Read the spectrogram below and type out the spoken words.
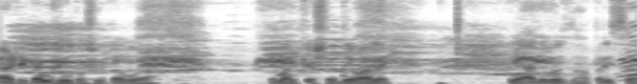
या ठिकाणी तुम्ही पाहू शकता बघा हे मानकेश्वर देवालय. आणि आजूबाजूचा हा परिसर.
